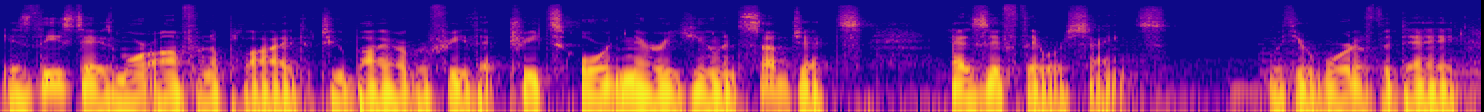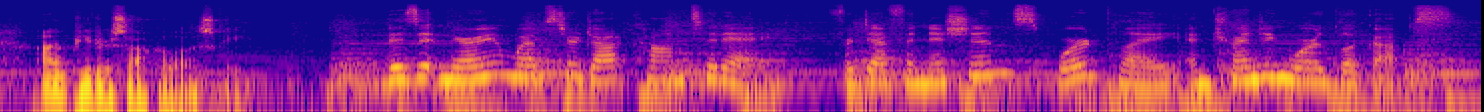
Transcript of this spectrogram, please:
is these days more often applied to biography that treats ordinary human subjects as if they were saints. With your word of the day, I'm Peter Sokolowski. Visit merriam-webster.com today for definitions, wordplay, and trending word lookups.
